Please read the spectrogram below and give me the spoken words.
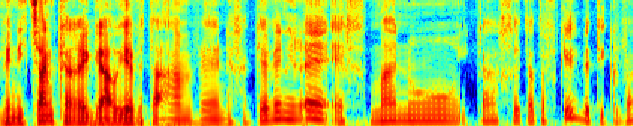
וניצן כרגע אויבת העם, ונחכה ונראה איך מנו ייקח את התפקיד בתקווה.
